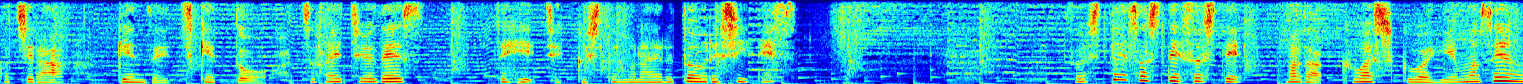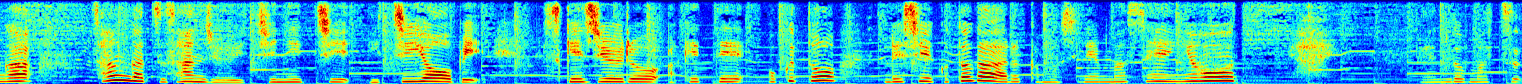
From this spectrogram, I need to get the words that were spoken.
こちら現在チケットを発売中ですぜひチェックしてもらえると嬉しいですそしてそしてそしてまだ詳しくは言えませんが3月31日日曜日スケジュールを開けておくと嬉しいことがあるかもしれませんよ。はい。年度末、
